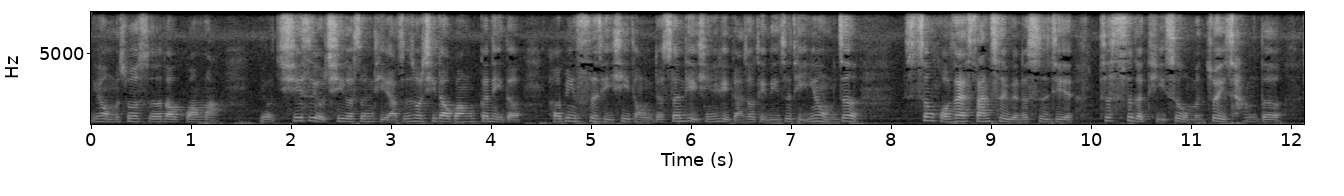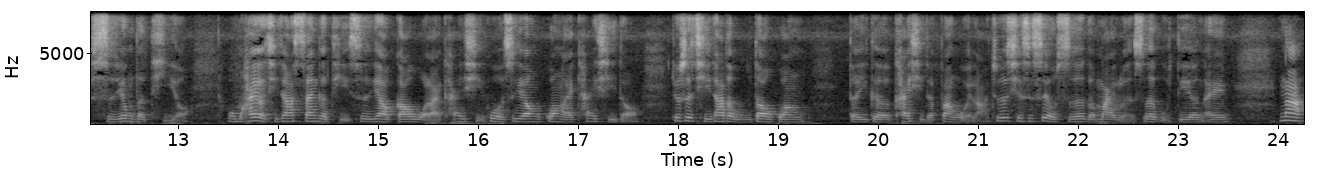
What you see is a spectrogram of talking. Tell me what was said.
因为我们说十二道光嘛，有其实有七个身体啊，只是说七道光跟你的合并四体系统，你的身体、情绪体、感受体、理智体，因为我们这生活在三次元的世界，这四个体是我们最常的使用的体哦。我们还有其他三个体是要高我来开启，或者是要用光来开启的哦，就是其他的五道光的一个开启的范围啦。就是其实是有十二个脉轮，十二股 DNA。那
